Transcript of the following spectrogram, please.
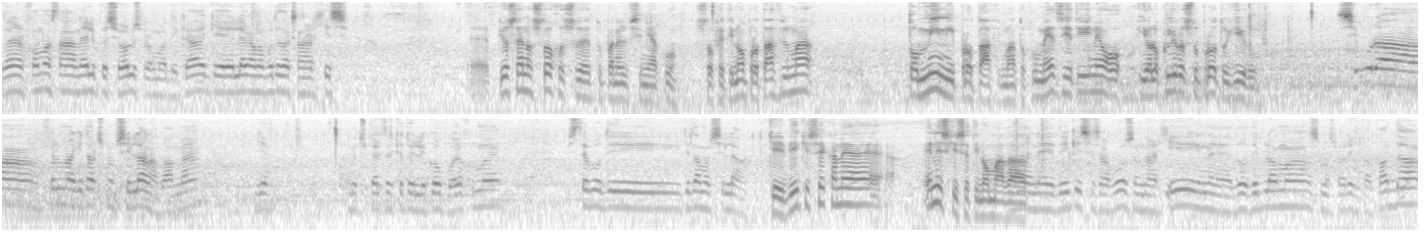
δεν ερχόμασταν έλειπε σε όλους πραγματικά και λέγαμε πότε θα ξαναρχίσει. ε, Ποιος θα είναι ο στόχος του Πανελευσυνιακού στο φετινό πρωτάθλημα, το μίνι πρωτάθλημα, να το πούμε έτσι, γιατί είναι ο, η ολοκλήρωση του πρώτου γύρου. Σίγουρα θέλουμε να κοιτάξουμε ψηλά να πάμε. Για- Με τους παίχτες και το υλικό που έχουμε, πιστεύω ότι κοιτάμε ψηλά. Και η διοίκηση έκανε, ενίσχυσε την ομάδα. Ναι, ναι, η διοίκηση σαφώ από την αρχή είναι εδώ δίπλα μας, μας παρέχει τα πάντα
